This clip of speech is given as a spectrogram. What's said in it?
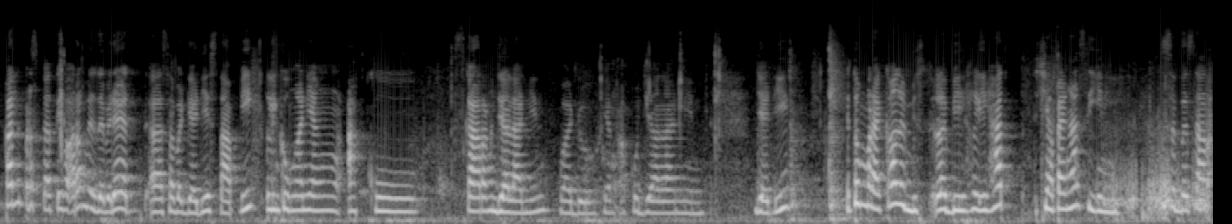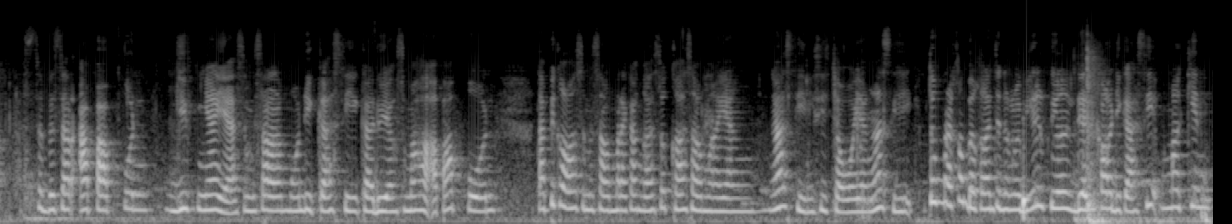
kan perspektif orang beda-beda ya eh, sahabat gadis tapi lingkungan yang aku sekarang jalanin, waduh, yang aku jalanin. Jadi itu mereka lebih lebih lihat siapa yang ngasih ini. Sebesar sebesar apa pun giftnya ya, semisal mau dikasih kado yang semahal apa pun, tapi kalau semisal mereka nggak suka sama yang ngasih si cowok yang ngasih itu mereka bakalan cenderung lebih ilfil dan kalau dikasih makin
